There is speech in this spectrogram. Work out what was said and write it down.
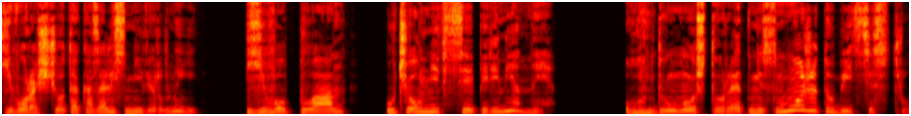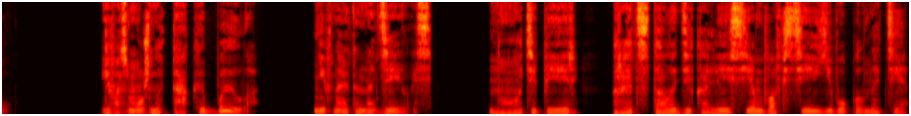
Его расчеты оказались неверны. Его план учел не все переменные. Он думал, что Ред не сможет убить сестру. И, возможно, так и было. Ниф на это надеялась. Но теперь Ред стала диколесьем во всей его полноте,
